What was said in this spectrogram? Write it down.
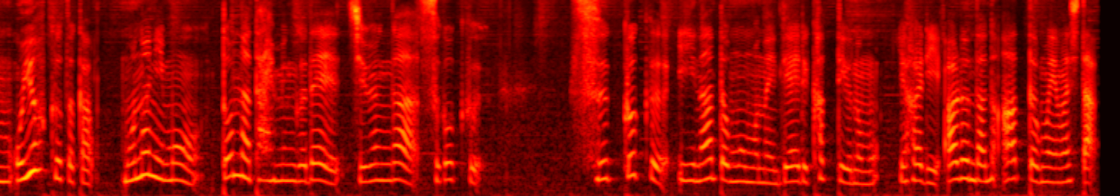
うん、お洋服とか物にもどんなタイミングで自分がすごくすっごくいいなと思うものに出会えるかっていうのもやはりあるんだなって思いました。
